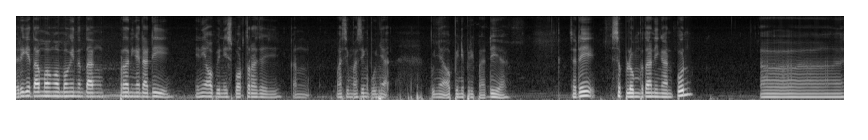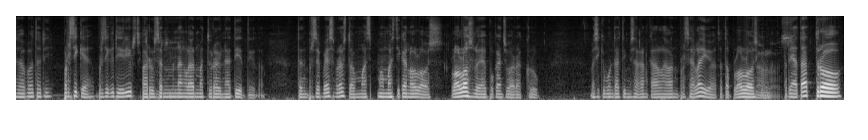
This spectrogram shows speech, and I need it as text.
Jadi kita mau ngomongin tentang pertandingan tadi. Ini opini supporter aja sih. Kan masing-masing punya punya opini pribadi ya. Jadi sebelum pertandingan pun eh siapa tadi? Persik ya? Persik Kediri Persik barusan Kediri. menang lawan Madura United gitu. Dan Persebaya sebenarnya sudah memas- memastikan lolos. Lolos loh ya bukan juara grup. Meskipun tadi misalkan kalah lawan Persela ya tetap lolos, gitu. Lolos. ternyata draw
